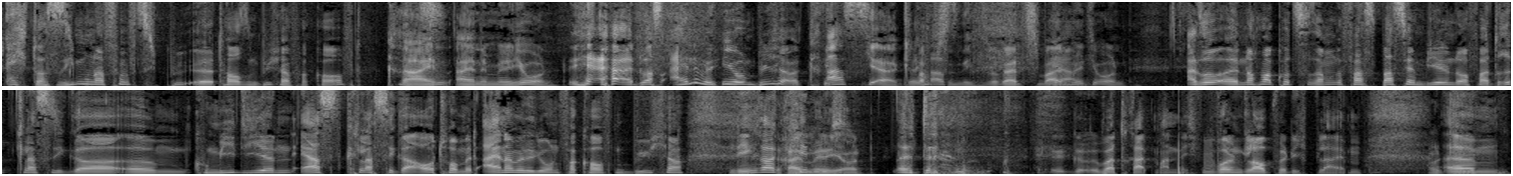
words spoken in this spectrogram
Echt, du hast 750.000 Bücher verkauft? Nein, eine Million. Ja, du hast eine Million Bücher, krass. Ja, glaubst krass. du nicht. Sogar zwei Ja. Millionen. Also äh, nochmal kurz zusammengefasst, Bastian Bielendorfer, drittklassiger ähm, Comedian, erstklassiger Autor mit einer Million verkauften Bücher, Lehrerkind. Drei Millionen. Äh, Übertreibt man nicht, wir wollen glaubwürdig bleiben. Okay. Ähm,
